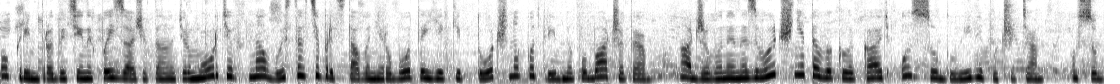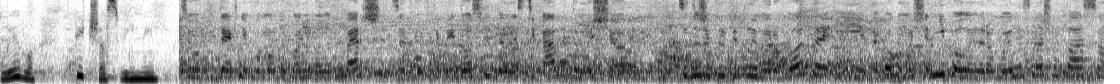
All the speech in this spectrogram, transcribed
Окрім традиційних пейзажів та натюрмортів, на виставці представлені роботи, які точно потрібно побачити, адже вони незвичні та викликають особливі почуття, особливо під час війни. Техніку ми виконували вперше. Це був такий досвід для нас цікавий, тому що це дуже кропітлива робота, і такого ми ще ніколи не робили з нашим класом.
